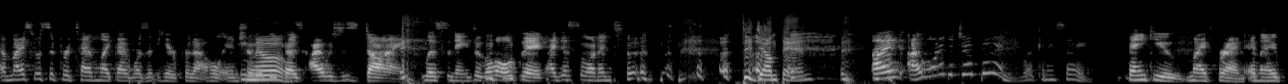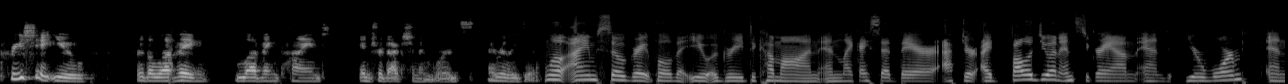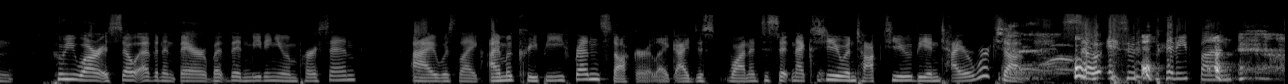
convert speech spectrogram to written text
Am I supposed to pretend like I wasn't here for that whole intro no. because I was just dying listening to the whole thing. I just wanted to to jump in. I I wanted to jump in. What can I say? Thank you, my friend, and I appreciate you for the loving, loving, kind introduction and words. I really do. Well, I'm so grateful that you agreed to come on. And like I said there, after I followed you on Instagram and your warmth and who you are is so evident there, but then meeting you in person, I was like, I'm a creepy friend stalker. Like, I just wanted to sit next to you and talk to you the entire workshop. so it's been pretty fun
